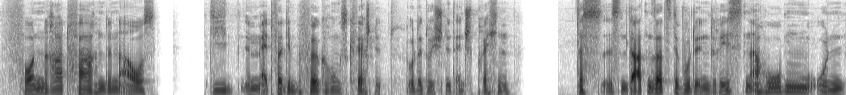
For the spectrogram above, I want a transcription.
von Radfahrenden aus, die im etwa dem Bevölkerungsquerschnitt oder Durchschnitt entsprechen. Das ist ein Datensatz, der wurde in Dresden erhoben und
